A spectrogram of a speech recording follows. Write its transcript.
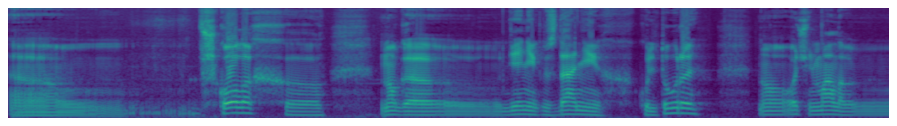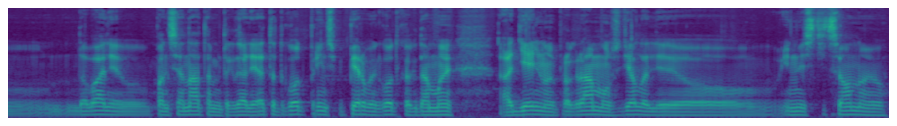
в школах, много денег в зданиях культуры, но очень мало давали пансионатам и так далее. Этот год, в принципе, первый год, когда мы отдельную программу сделали инвестиционную,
